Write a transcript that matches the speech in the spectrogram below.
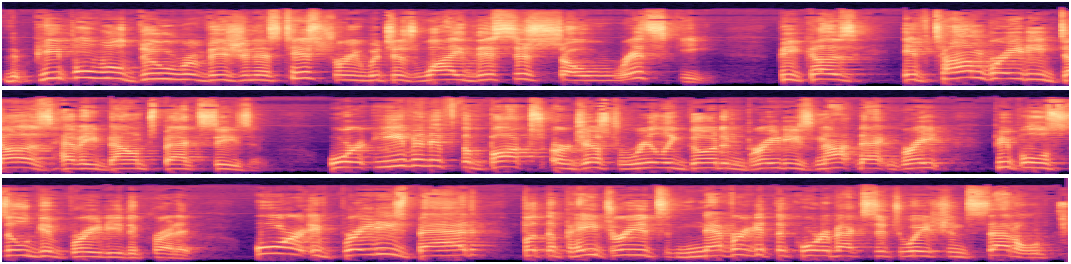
the people will do revisionist history, which is why this is so risky. Because if Tom Brady does have a bounce back season, or even if the Bucs are just really good and Brady's not that great, people will still give Brady the credit. Or if Brady's bad, but the Patriots never get the quarterback situation settled,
